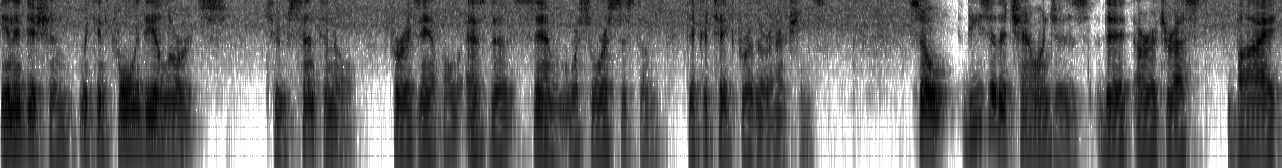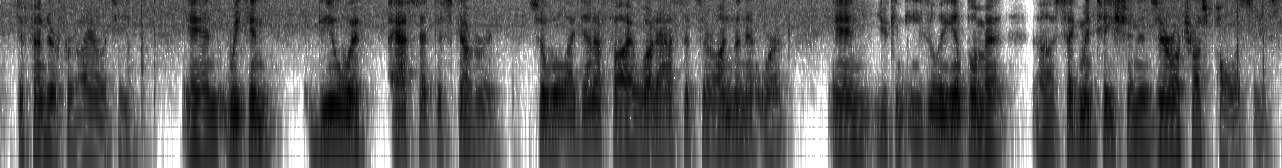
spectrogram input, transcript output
In addition, we can forward the alerts to Sentinel, for example, as the SIEM or source system that could take further actions. So these are the challenges that are addressed by Defender for IoT. And we can deal with asset discovery. So we'll identify what assets are on the network, and you can easily implement uh, segmentation and zero trust policies.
